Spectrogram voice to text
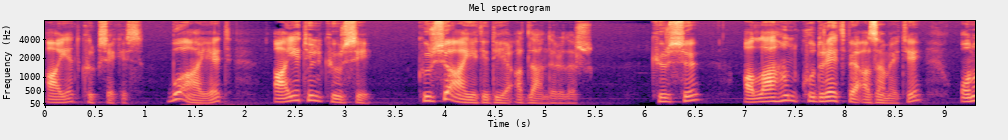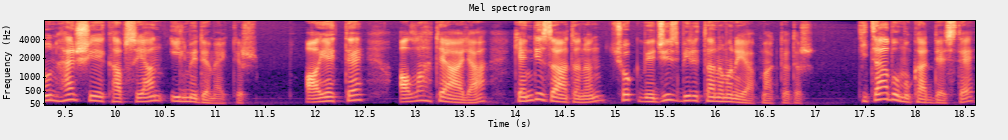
ayet 48. Bu ayet Ayetül Kürsi, Kürsü ayeti diye adlandırılır. Kürsü, Allah'ın kudret ve azameti, onun her şeyi kapsayan ilmi demektir. Ayette Allah Teala kendi zatının çok veciz bir tanımını yapmaktadır. Kitab-ı Mukaddes'te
